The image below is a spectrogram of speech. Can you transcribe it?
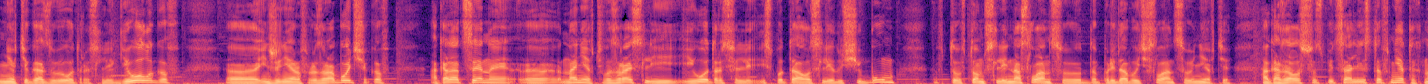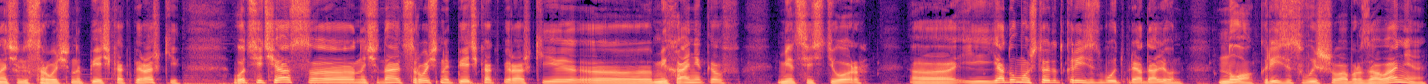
нефтегазовой отрасли, геологов, инженеров-разработчиков, А когда цены э, на нефть возросли и отрасль испытала следующий бум, в, то, в том числе и на сланцевую, при добыче сланцевой нефти, оказалось, что специалистов нет, их начали срочно печь как пирожки. Вот сейчас э, начинают срочно печь как пирожки э, механиков, медсестер. Э, и я думаю, что этот кризис будет преодолен. Но кризис высшего образования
